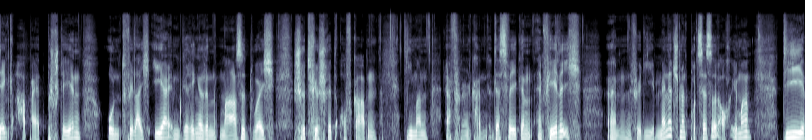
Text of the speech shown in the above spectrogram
Denkarbeit bestehen und vielleicht eher im geringeren Maße durch Schritt für Schritt Aufgaben, die man erfüllen kann. Deswegen empfehle ich ähm, für die Managementprozesse auch immer, die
